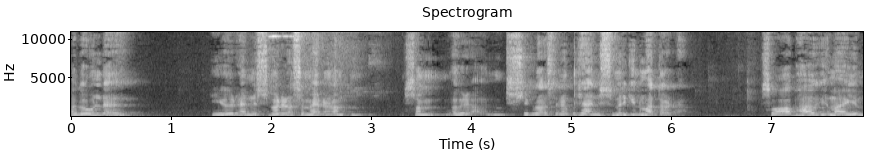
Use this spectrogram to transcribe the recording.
അതുകൊണ്ട് ഈ ഒരു അനുസ്മരണ സമ്മേളനം സം ഒരു കുറിച്ച് അനുസ്മരിക്കുന്നത് മാത്രമല്ല സ്വാഭാവികമായും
